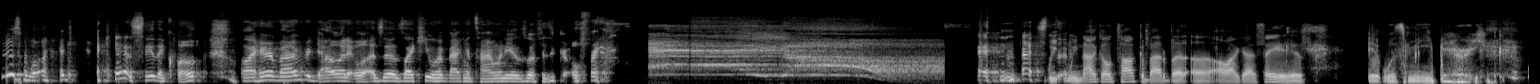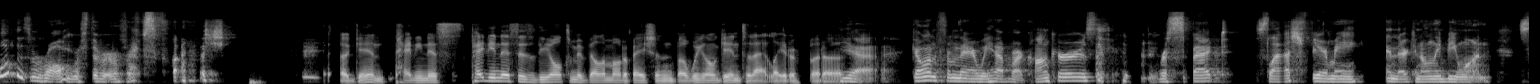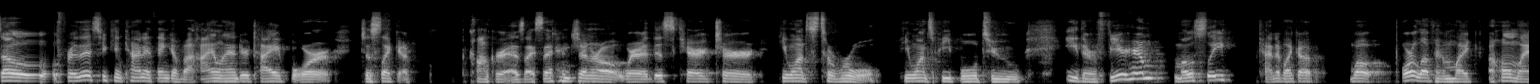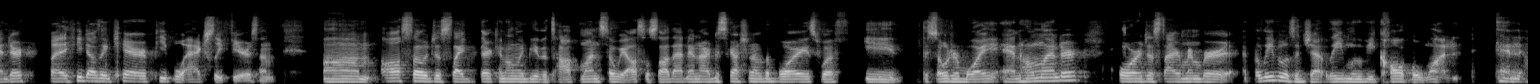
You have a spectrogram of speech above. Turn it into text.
There's one. I can't, say the quote I hear but I forgot what it was. It was like he went back in time when he was with his girlfriend. And messed We we not gonna talk about it, but uh, all I gotta say is, it was me, Barry. what is wrong with the reverse flash? Again, pettiness. Pettiness is the ultimate villain motivation, but we're gonna get into that later. But uh, Yeah. Going from there, we have our conquerors, respect slash fear me, and there can only be one. So for this, you can kind of think of a Highlander type or just like a conqueror, as I said in general, where this character he wants to rule. He wants people to either fear him mostly, kind of like a well, or love him like a Homelander, but he doesn't care if people actually fears him. Um, also, just like there can only be the top one. So we also saw that in our discussion of the boys with e, the Soldier Boy and Homelander. Or just I remember, I believe it was a Jet Li movie called The One, and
